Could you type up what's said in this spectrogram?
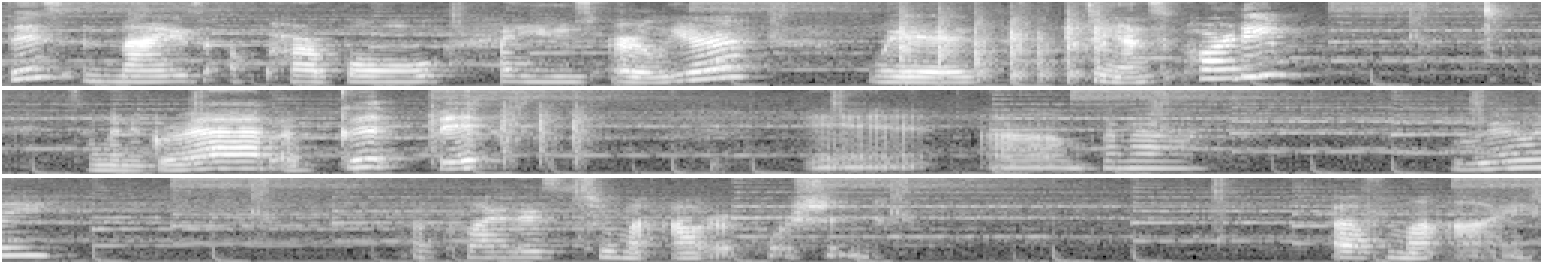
this nice purple I used earlier with Dance Party. So I'm gonna grab a good bit and Um, I'm gonna really apply this to my outer portion of my eye.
